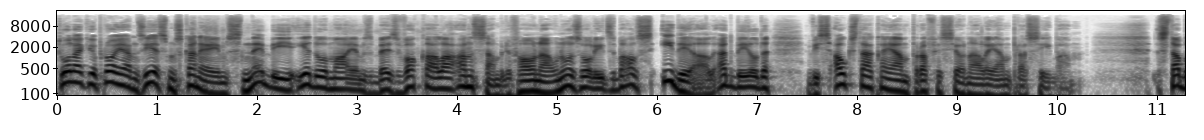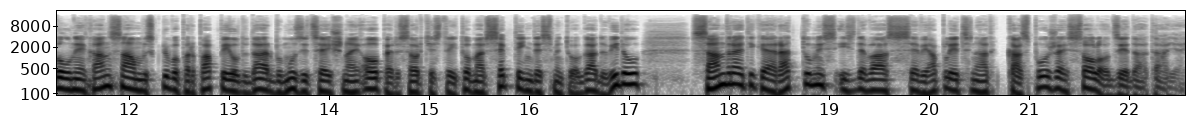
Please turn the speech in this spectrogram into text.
Tolaik joprojām dziesmu skanējums nebija iedomājams bez vokālā ansambļa fonā, un ozolīts balss ideāli atbilda visaugstākajām profesionālajām prasībām. Stabulnieka ansamblis kļuva par papildu darbu muzicēšanai operas orķestrī, tomēr 70. gadu vidū Sandrai tikai retumis izdevās sevi apliecināt kā spožai solo dziedātājai.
